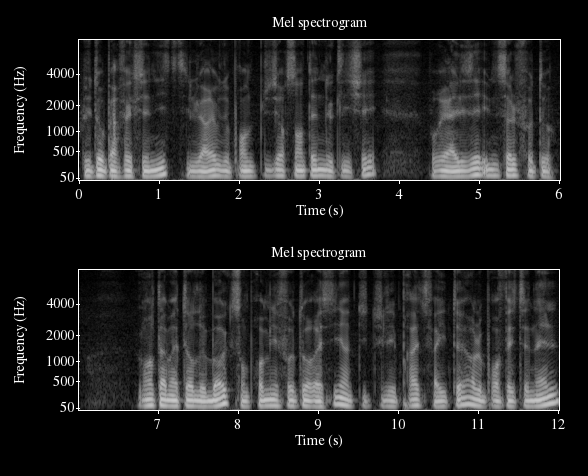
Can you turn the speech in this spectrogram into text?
Plutôt perfectionniste, il lui arrive de prendre plusieurs centaines de clichés pour réaliser une seule photo. Grand amateur de boxe, son premier photorécit intitulé Prize Fighter, le professionnel,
